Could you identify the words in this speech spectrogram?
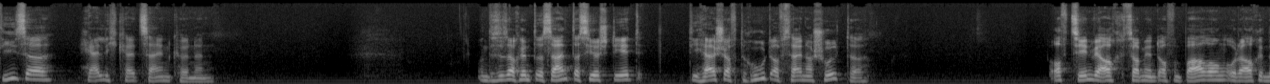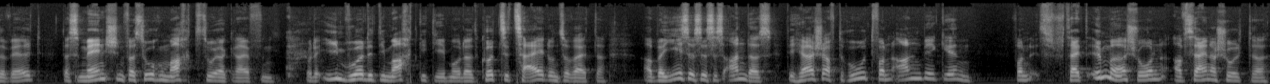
dieser Herrlichkeit sein können. Und es ist auch interessant, dass hier steht, die Herrschaft ruht auf seiner Schulter. Oft sehen wir auch, sagen wir in der Offenbarung oder auch in der Welt, dass Menschen versuchen, Macht zu ergreifen. Oder ihm wurde die Macht gegeben oder kurze Zeit und so weiter. Aber Jesus ist es anders. Die Herrschaft ruht von Anbeginn, von, seit immer schon auf seiner Schulter.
